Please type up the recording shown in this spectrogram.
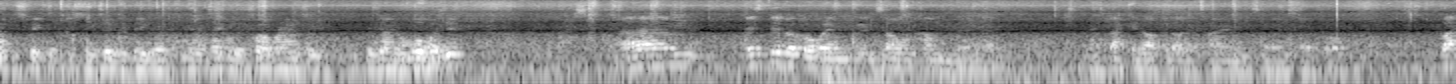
our perspective, just in terms of being, a, you know, taking the 12 rounds and, and going to war with you? Um, it's difficult when, when someone comes and, uh, and backing up a lot of the time and so on and so forth. But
